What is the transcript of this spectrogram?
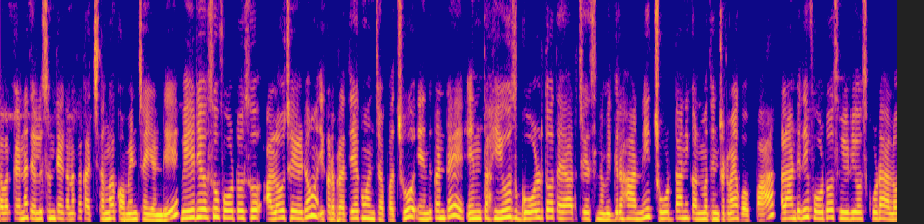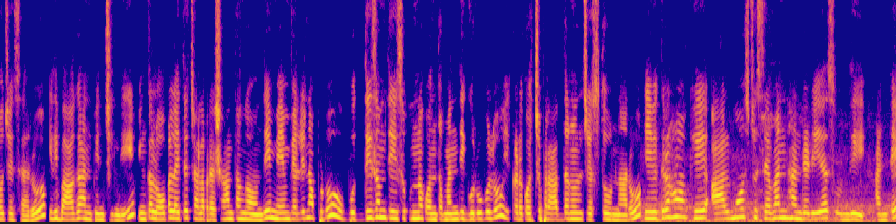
ఎవరికైనా తెలుసుంటే గనక ఖచ్చితంగా కామెంట్ చేయండి. వీడియోస్ ఫొటోస్ అలౌ చేయడం ఇక్కడ ప్రత్యేకం అని చెప్పొచ్చు. ఎందుకంటే ఇంత హ్యూజ్ గోల్డ్తో తయారు చేసిన విగ్రహాన్ని చూడటానికి అనుమతించడమే గొప్ప. అలాంటిది ఫొటోస్ వీడియోస్ కూడా అలౌ చేశారు. ఇది బాగా అనిపించింది. ఇంకా లోపలైతే చాలా ప్రశాంతంగా ఉంది. మేము వెళ్ళినప్పుడు బుద్ధిజం తీసుకున్న కొంతమంది గురువులు ఇక్కడికి వచ్చి ప్రార్థనలు చేస్తూ ఉన్నారు. ఈ విగ్రహంకి ఆల్మోస్ట్ సెవెన్ హండ్రెడ్ ఇయర్స్ ఉంది. అంటే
